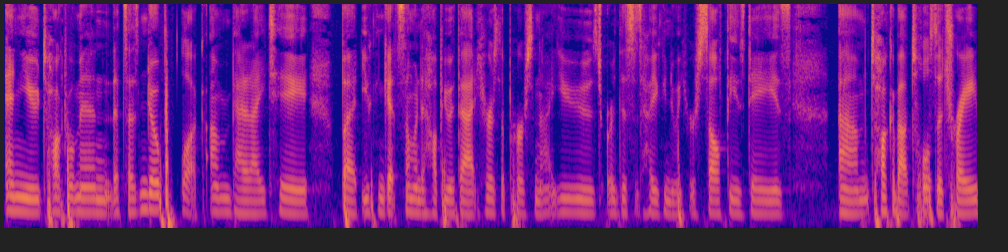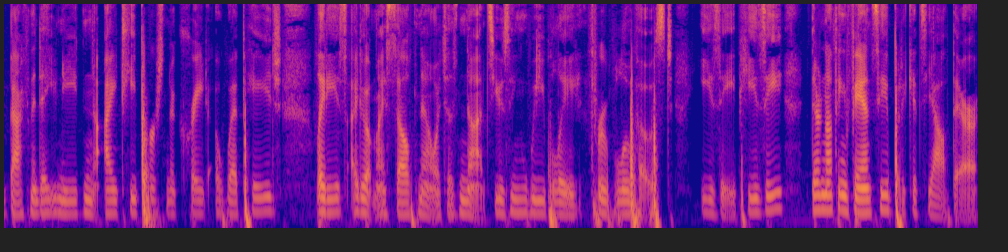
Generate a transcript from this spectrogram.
And you talk to a woman that says, Nope, look, I'm bad at IT, but you can get someone to help you with that. Here's the person I used, or this is how you can do it yourself these days um, talk about tools to trade. Back in the day, you need an IT person to create a web page. Ladies, I do it myself now, which is nuts, using Weebly through Bluehost. Easy peasy. They're nothing fancy, but it gets you out there.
